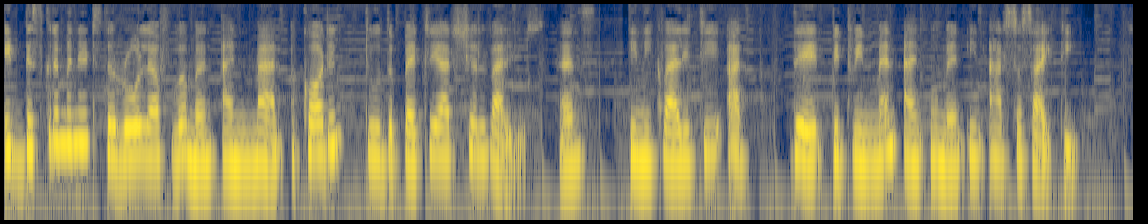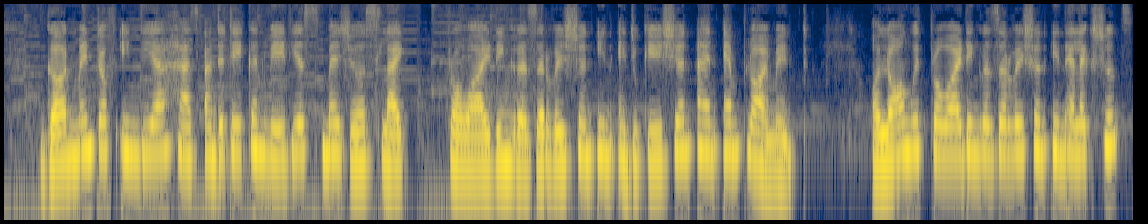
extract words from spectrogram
It discriminates the role of women and man according to the patriarchal values. Hence, inequality are there between men and women in our society. Government of India has undertaken various measures like providing reservation in education and employment along with providing reservation in elections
